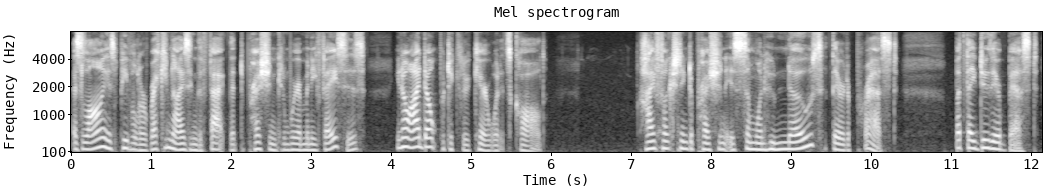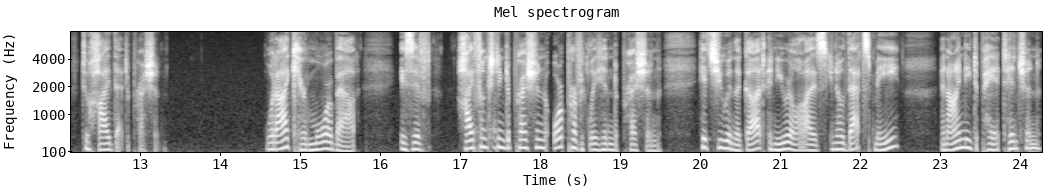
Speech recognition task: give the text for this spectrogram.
As long as people are recognizing the fact that depression can wear many faces, you know, I don't particularly care what it's called. High functioning depression is someone who knows they're depressed, but they do their best to hide that depression. What I care more about is if high functioning depression or perfectly hidden depression hits you in the gut and you realize, you know, that's me and I need to pay attention.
